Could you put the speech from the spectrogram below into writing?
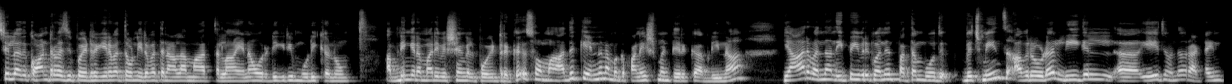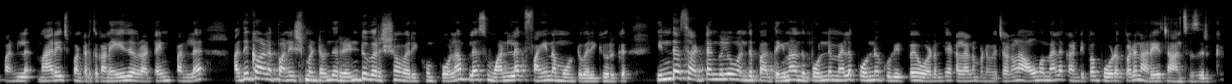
ஸ்டில் அது கான்ட்ரவர்சி போயிட்டு இருக்கு. இருபத்தொன்று இருபத்தி நாலா மாற்றலாம் ஏன்னா ஒரு டிகிரி முடிக்கணும் அப்படிங்கிற மாதிரி விஷயங்கள் போயிட்டு இருக்கு. ஸோ அதுக்கு என்ன நமக்கு பனிஷ்மெண்ட் இருக்கு அப்படின்னா யார் வந்து அந்த இப்போ இவருக்கு வந்து பத்தொம்போது விச் மீன்ஸ் அவரோட லீகல் ஏஜ் வந்து அவர் அட்டைன் பண்ணல. மேரேஜ் பண்றதுக்கான ஏஜ் அவர் அட்டைன் பண்ணல. அதுக்கான பனிஷ்மெண்ட் வந்து ரெண்டு வருஷம் வரைக்கும் போகலாம் plus one lakh fine amount வரைக்கும் இருக்கு. இந்த சட்டங்களும் வந்து பாத்தீங்கன்னா அந்த பொண்ணு மேல பொண்ணு கூட்டிட்டு போய் உடனே கல்யாணம் பண்ணி வச்சாங்களா அவங்க மேல கண்டிப்பா போடப்பட நிறைய சான்சஸ் இருக்கு.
